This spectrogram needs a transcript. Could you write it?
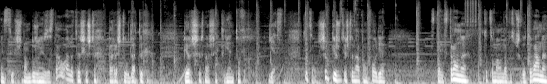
więc tych już nam dużo nie zostało, ale też jeszcze parę sztuk dla tych pierwszych naszych klientów jest. To co, szybki rzut jeszcze na tą folię z tej strony, to co mamy dla Was przygotowane.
